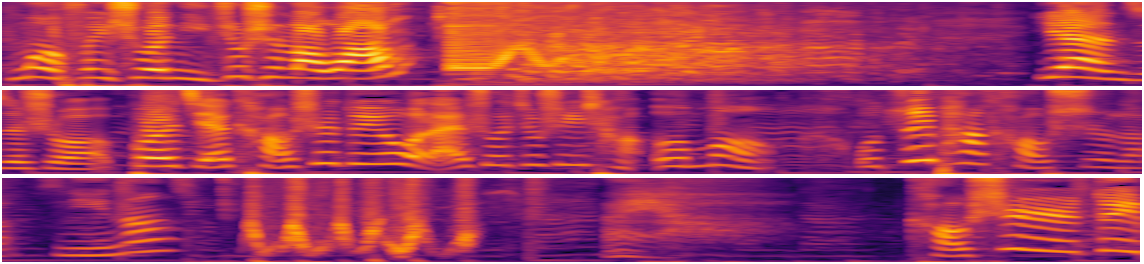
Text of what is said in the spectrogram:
莫非说你就是老王？燕子说：“波儿姐，考试对于我来说就是一场噩梦，我最怕考试了。你呢？”哎呀，考试对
